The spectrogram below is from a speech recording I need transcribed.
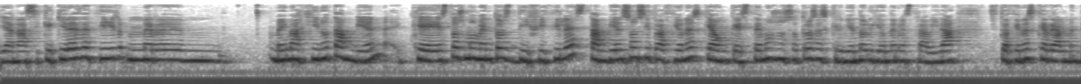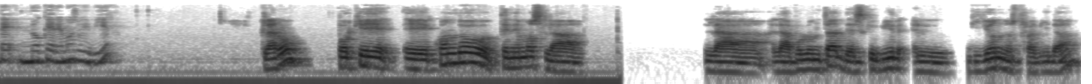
Yana, así que quieres decir, me, imagino también que estos momentos difíciles también son situaciones que aunque estemos nosotros escribiendo el guion de nuestra vida, situaciones que realmente no queremos vivir. Claro, porque eh, cuando tenemos la, la, voluntad de escribir el guion de nuestra vida,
